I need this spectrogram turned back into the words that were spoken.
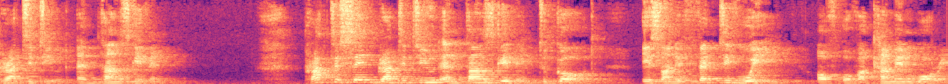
gratitude and thanksgiving. Practicing gratitude and thanksgiving to God is an effective way of overcoming worry.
